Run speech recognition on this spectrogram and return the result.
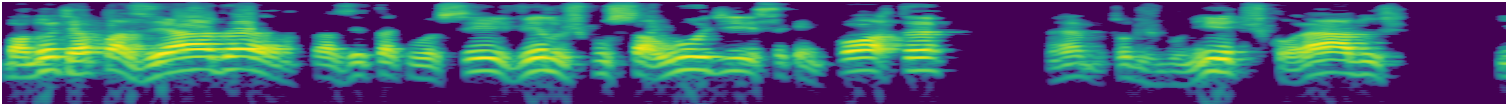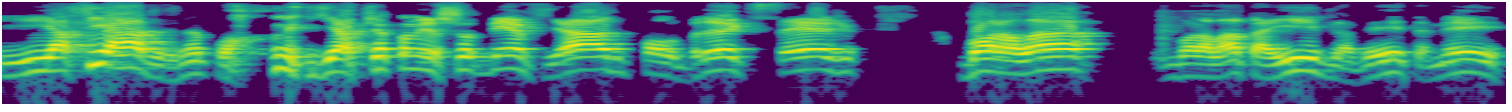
Boa noite, rapaziada. Prazer estar com vocês, vê-los com saúde, isso é que importa. Né? Todos bonitos, corados e afiados, né? O Miguel já começou bem afiado, Paulo Branco, Sérgio. Bora lá, bora lá, tá aí, já vem também.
